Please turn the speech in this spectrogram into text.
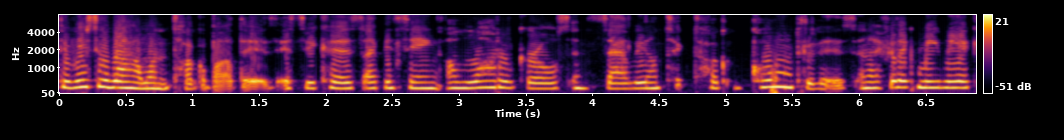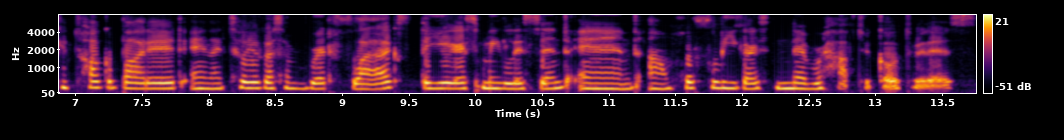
the reason why I want to talk about this is because I've been seeing a lot of girls and sadly on TikTok going through this, and I feel like maybe I can talk about it and I tell you guys some red flags that you guys may listen and um, hopefully you guys never have to go through this.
